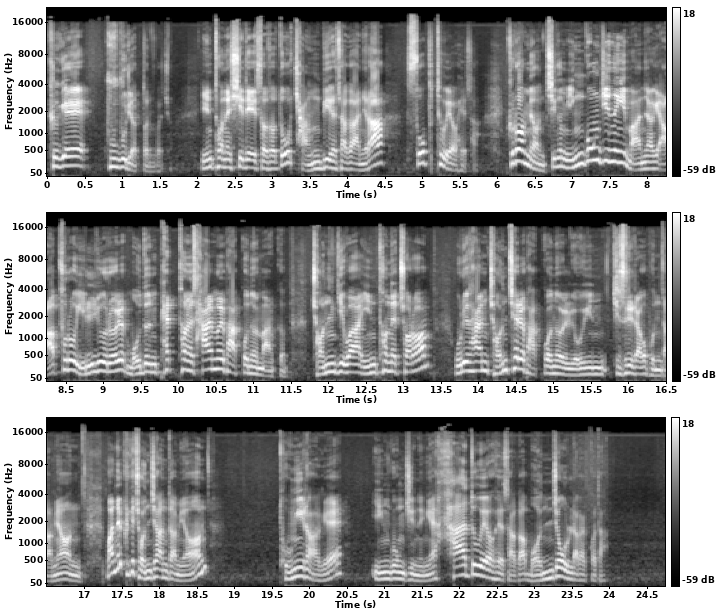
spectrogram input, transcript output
그게 구글이었던 거죠. 인터넷 시대에 있어서도 장비 회사가 아니라 소프트웨어 회사. 그러면 지금 인공지능이 만약에 앞으로 인류를 모든 패턴을 삶을 바꿔놓을 만큼 전기와 인터넷처럼 우리 삶 전체를 바꿔놓을 요인 기술이라고 본다면 만약 그렇게 전제한다면 동일하게 인공지능의 하드웨어 회사가 먼저 올라갈 거다.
